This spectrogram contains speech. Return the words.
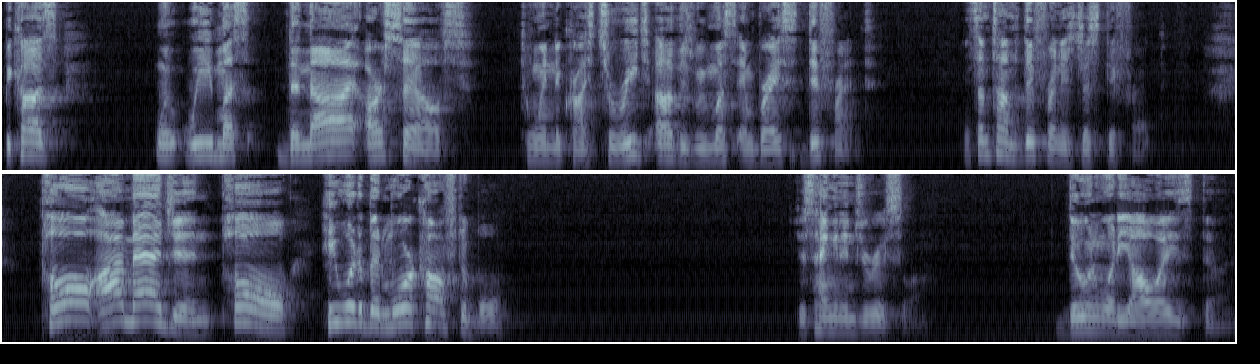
Because we must deny ourselves to win to Christ. To reach others, we must embrace different. And sometimes different is just different. Paul, I imagine, Paul, he would have been more comfortable just hanging in Jerusalem, doing what he always done.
